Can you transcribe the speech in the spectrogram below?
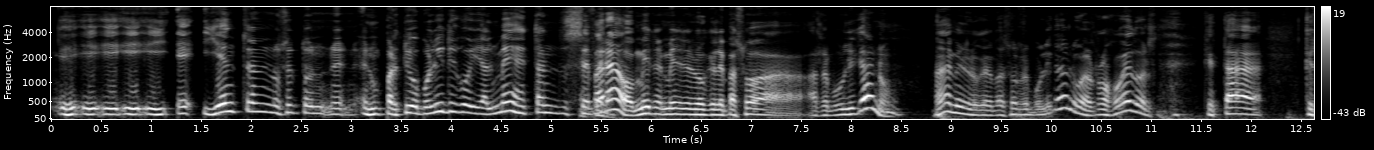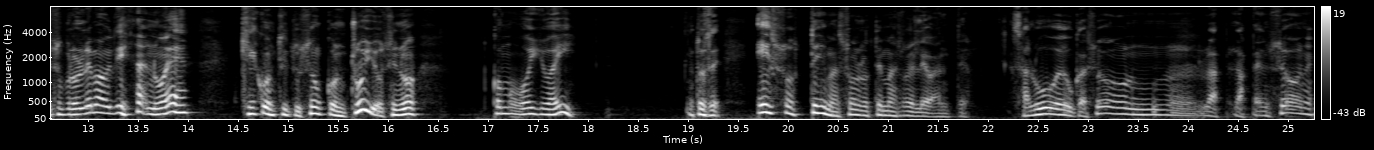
y, y- y- y- y- y entran, ¿no es cierto?, en, en un partido político y al mes están separados. Miren, miren lo que le pasó a, a Republicano. Ah, miren lo que le pasó al Republicano, al Rojo Edwards, que está que su problema hoy día no es qué constitución construyo, sino cómo voy yo ahí. Entonces, esos temas son los temas relevantes. Salud, educación, las, las pensiones,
